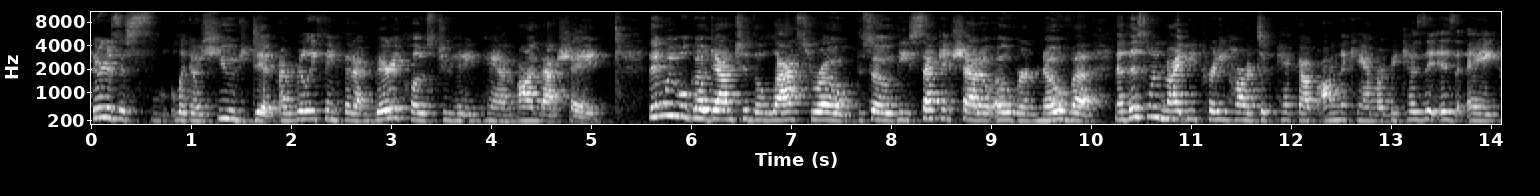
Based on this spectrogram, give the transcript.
there is this like a huge dip. I really think that I'm very close to hitting pan on that shade. Then we will go down to the last row, so the second shadow over, Nova. Now this one might be pretty hard to pick up on the camera because it is a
